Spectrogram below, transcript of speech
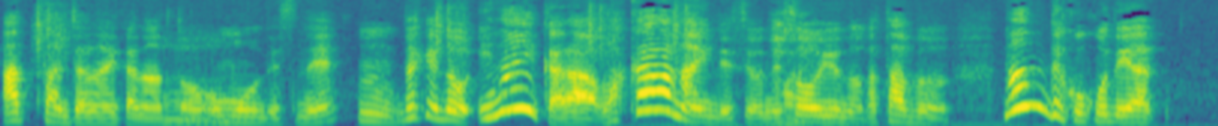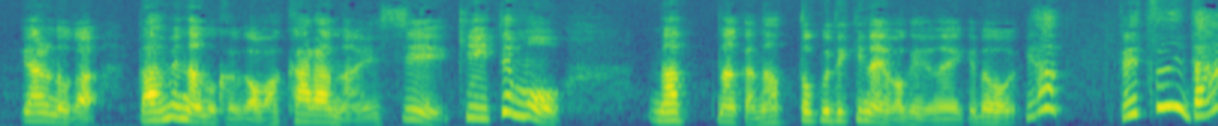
あったんじゃないかなと思うんですね。はい、うん、うん、だけどいないからわからないんですよね、はい、そういうのが多分。なんでここでややるのがダメなのかがわからないし聞いてもななんか納得できないわけじゃないけどいや別に大丈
